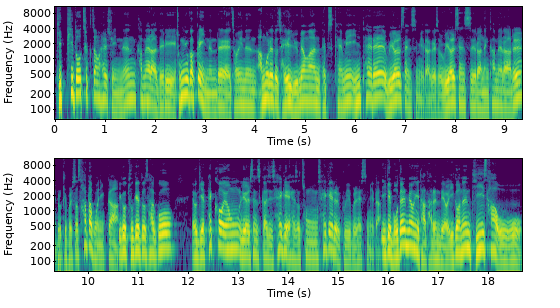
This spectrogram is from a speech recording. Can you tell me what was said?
깊이도 측정할 수 있는 카메라들이 종류가 꽤 있는데 저희는 아무래도 제일 유명한 뎁스캠이 인텔의 리얼센스입니다. 그래서 리얼센스라는 카메라를 이렇게 벌써 사다 보니까 이거 두 개도 사고 여기에 패커용 리얼센스까지 세 개 해서 총 세개를 구입을 했습니다. 이게 모델명이 다 다른데요. 이거는 D455,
